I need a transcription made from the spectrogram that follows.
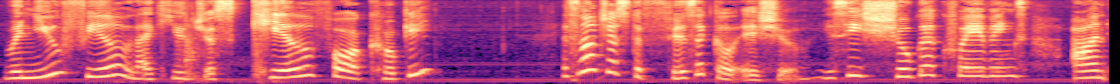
When you feel like you just kill for a cookie, it's not just a physical issue. You see, sugar cravings are an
